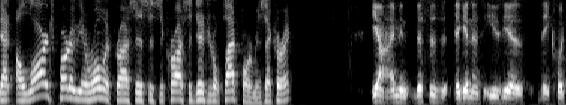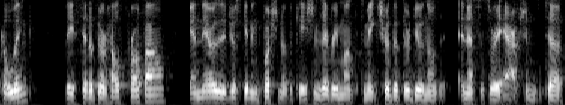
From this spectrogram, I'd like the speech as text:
that a large part of the enrollment process is across a digital platform. Is that correct? Yeah, I mean, this is again as easy as they click a link, they set up their health profile, and there they're just getting push notifications every month to make sure that they're doing those necessary actions to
